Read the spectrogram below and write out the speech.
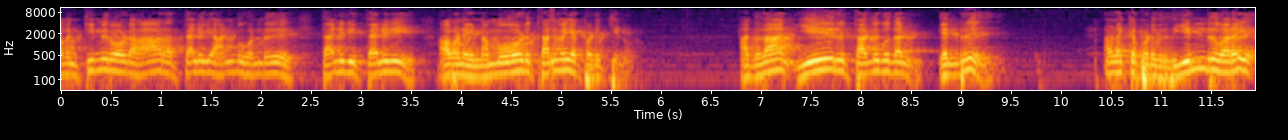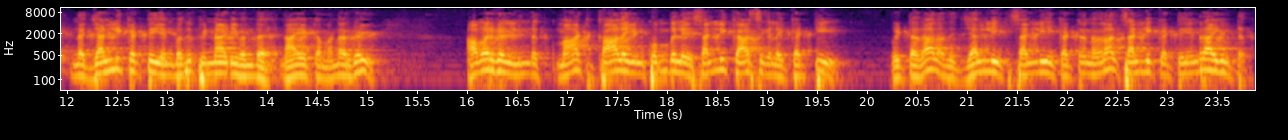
அவன் திமிரோடு ஆற தழுவி அன்பு கொண்டு தழுவி தழுவி அவனை நம்மோடு தன்மையப்படுத்தினோம். அதுதான் ஏறு தழுவுதல் என்று அழைக்கப்படுகிறது. இன்று வரை இந்த ஜல்லிக்கட்டு என்பது பின்னாடி வந்த நாயக்க மன்னர்கள் அவர்கள் இந்த மாட்டு காளையின் கொம்பிலே சல்லி காசுகளை கட்டி விட்டதால் அது ஜல்லி சல்லியை கட்டினதால் சல்லிக்கட்டு என்று ஆகிவிட்டது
